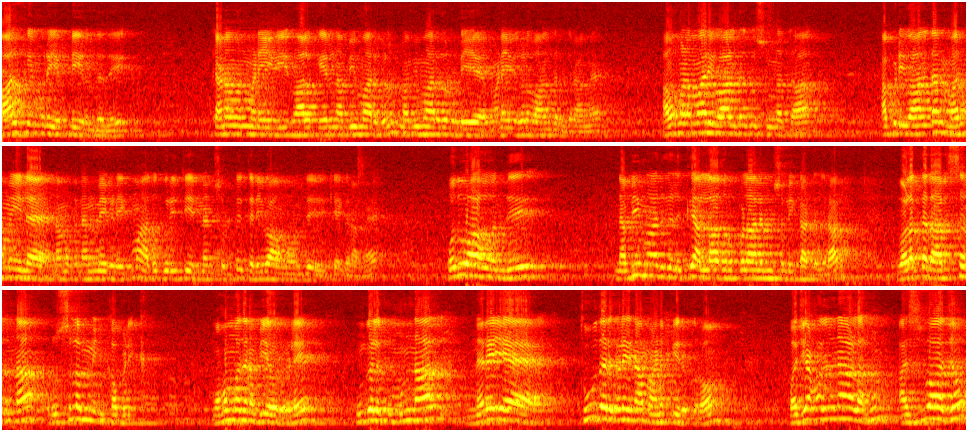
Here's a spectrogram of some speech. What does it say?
வாழ்க்கை முறை எப்படி இருந்தது? கணவன் மனைவி வாழ்க்கையில் நபிமார்களும் நபிமார்களுடைய மனைவிகளும் வாழ்ந்திருக்கிறாங்க. அவங்கள மாதிரி வாழ்றது சுண்ணத்தா அப்படி வாழ்ந்தால் மறுமையில் நமக்கு நன்மை கிடைக்குமோ? அது குறித்து என்னன்னு சொல்லிட்டு தெளிவாக அவங்க வந்து கேட்குறாங்க பொதுவாக வந்து நபிமார்களுக்கு அல்லாஹ் ரபுல்லாலும் சொல்லி காட்டுகிறார் வழக்கத அரசர்னா ருசுலம் மின் கபடிக் முகமது நபி அவர்களே உங்களுக்கு முன்னால் நிறைய தூதர்களை நாம் அனுப்பியிருக்கிறோம். வஜஅல்னாலஹும் அஸ்வாஜம்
